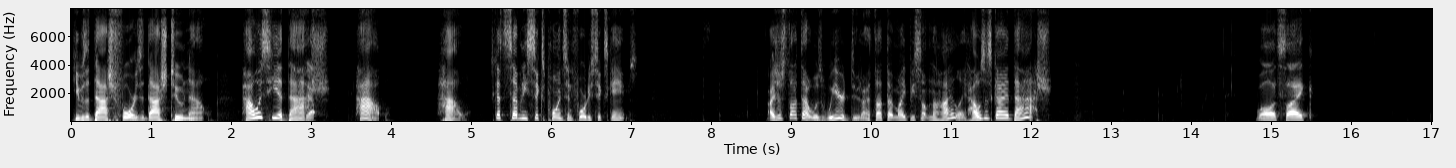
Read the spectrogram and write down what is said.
he was a dash four. He's a dash two now. How is he a dash? How? How? He's got 76 points in 46 games. I just thought that was weird, dude. I thought that might be something to highlight. How is this guy a dash? Well, it's like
